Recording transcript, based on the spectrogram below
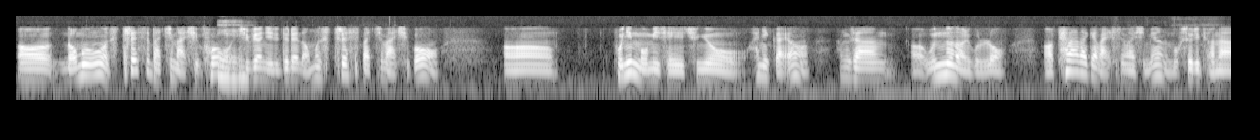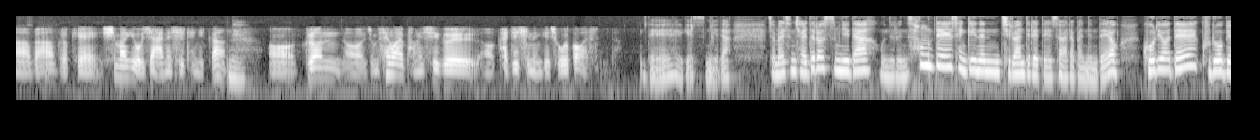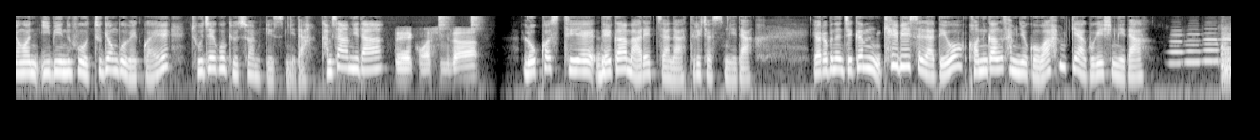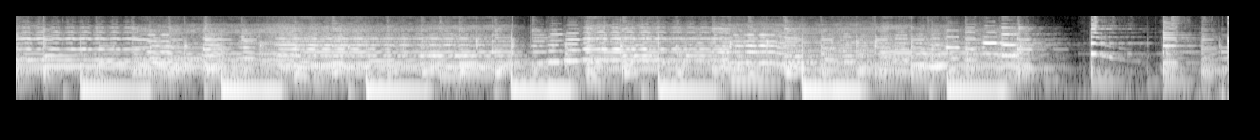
어, 너무 스트레스 받지 마시고, 예. 주변 일들에 너무 스트레스 받지 마시고, 어, 본인 몸이 제일 중요하니까요. 항상 어, 웃는 얼굴로 어, 편안하게 말씀하시면 목소리 변화가 그렇게 심하게 오지 않으실 테니까 네. 어, 그런 어, 좀 생활 방식을 어, 가지시는 게 좋을 것 같습니다. 네, 알겠습니다. 자, 말씀 잘 들었습니다. 오늘은 성대에 생기는 질환들에 대해서 알아봤는데요. 고려대 구로병원 이빈후 두경부 외과의 조재구 교수와 함께 했습니다. 감사합니다. 네, 고맙습니다. 로커스트의 내가 말했잖아 들으셨습니다. 여러분은 지금 KBS 라디오 건강 365와 함께하고 계십니다.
